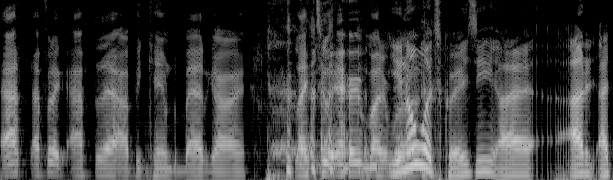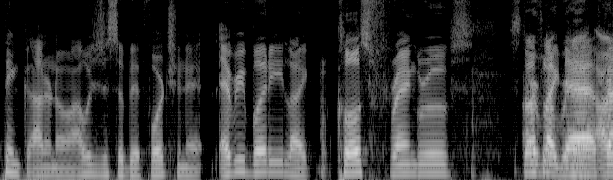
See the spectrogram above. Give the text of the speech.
after, I feel like after that, I became the bad guy, like to everybody. You bro. know what's crazy? I, I, I think I don't know. I was just a bit fortunate. Everybody like close friend groups, I stuff like remember that, family,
